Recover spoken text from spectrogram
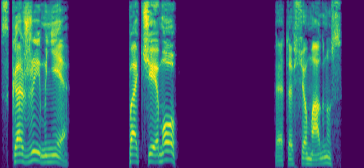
скажи мне, почему? Это все Магнус.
